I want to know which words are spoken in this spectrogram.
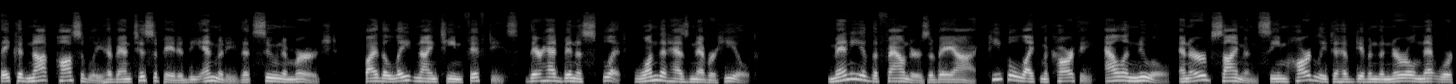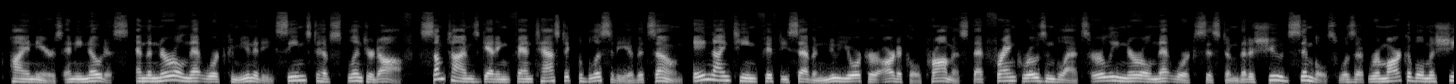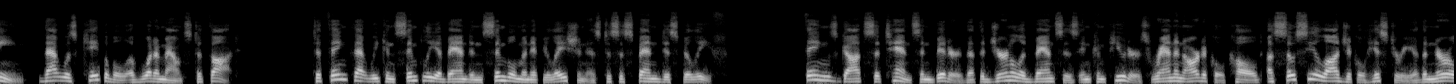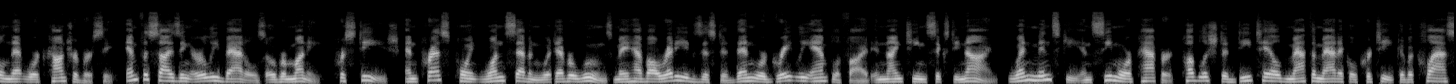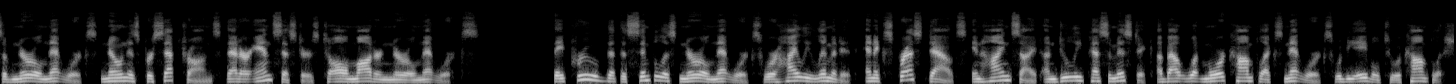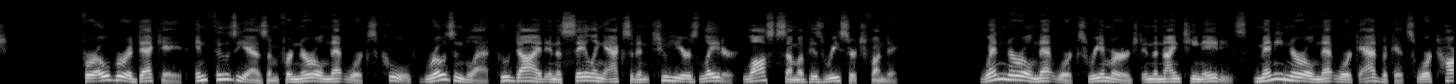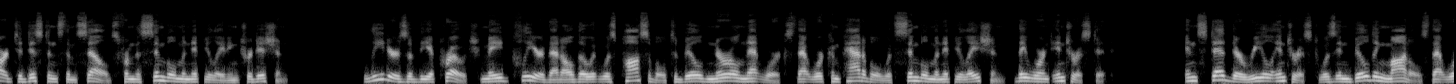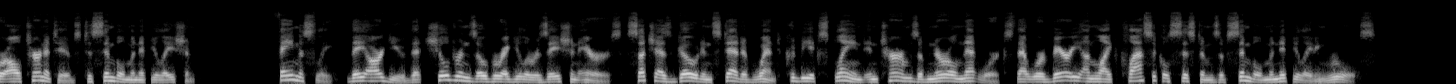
They could not possibly have anticipated the enmity that soon emerged. By the late 1950s, there had been a split, one that has never healed. Many of the founders of AI, people like McCarthy, Allen Newell, and Herb Simon, seem hardly to have given the neural network pioneers any notice, and the neural network community seems to have splintered off, sometimes getting fantastic publicity of its own. A 1957 New Yorker article promised that Frank Rosenblatt's early neural network system that eschewed symbols was a remarkable machine that was capable of what amounts to thought. To think that we can simply abandon symbol manipulation is to suspend disbelief. Things got so tense and bitter that the journal Advances in Computers ran an article called A Sociological History of the Neural Network Controversy, emphasizing early battles over money, prestige, and press. Point 17 Whatever wounds may have already existed then were greatly amplified in 1969, when Minsky and Seymour Papert published a detailed mathematical critique of a class of neural networks known as perceptrons that are ancestors to all modern neural networks. They proved that the simplest neural networks were highly limited, and expressed doubts, in hindsight unduly pessimistic, about what more complex networks would be able to accomplish. For over a decade, enthusiasm for neural networks cooled. Rosenblatt, who died in a sailing accident two years later, lost some of his research funding. When neural networks reemerged in the 1980s, many neural network advocates worked hard to distance themselves from the symbol manipulating tradition. Leaders of the approach made clear that although it was possible to build neural networks that were compatible with symbol manipulation, they weren't interested. Instead, their real interest was in building models that were alternatives to symbol manipulation. Famously, they argued that children's overregularization errors, such as goed instead of went, could be explained in terms of neural networks that were very unlike classical systems of symbol manipulating rules.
